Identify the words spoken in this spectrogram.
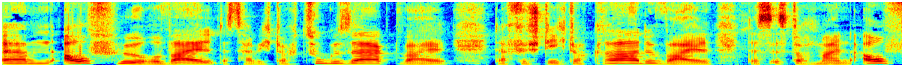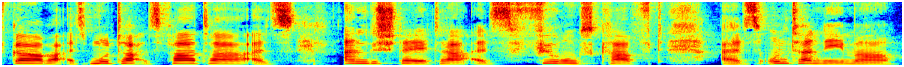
ähm, aufhöre, weil das habe ich doch zugesagt, weil dafür stehe ich doch gerade, weil das ist doch meine Aufgabe als Mutter, als Vater, als Angestellter, als Führungskraft, als Unternehmer.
